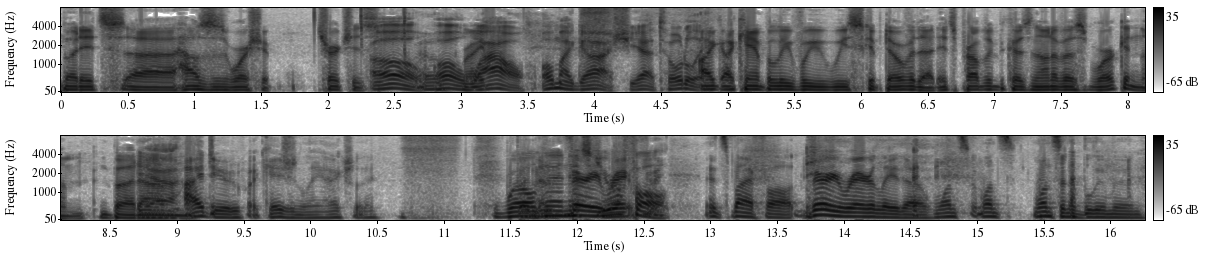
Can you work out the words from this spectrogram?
but it's uh, houses of worship, churches. Oh, oh, right. wow. Oh my gosh. Yeah, totally. I, I can't believe we, we skipped over that. It's probably because none of us work in them. But Yeah. um, I do occasionally, actually. well, But then it's your ra- fault. It's my fault. Very rarely, though. Once, once, once in a blue moon.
